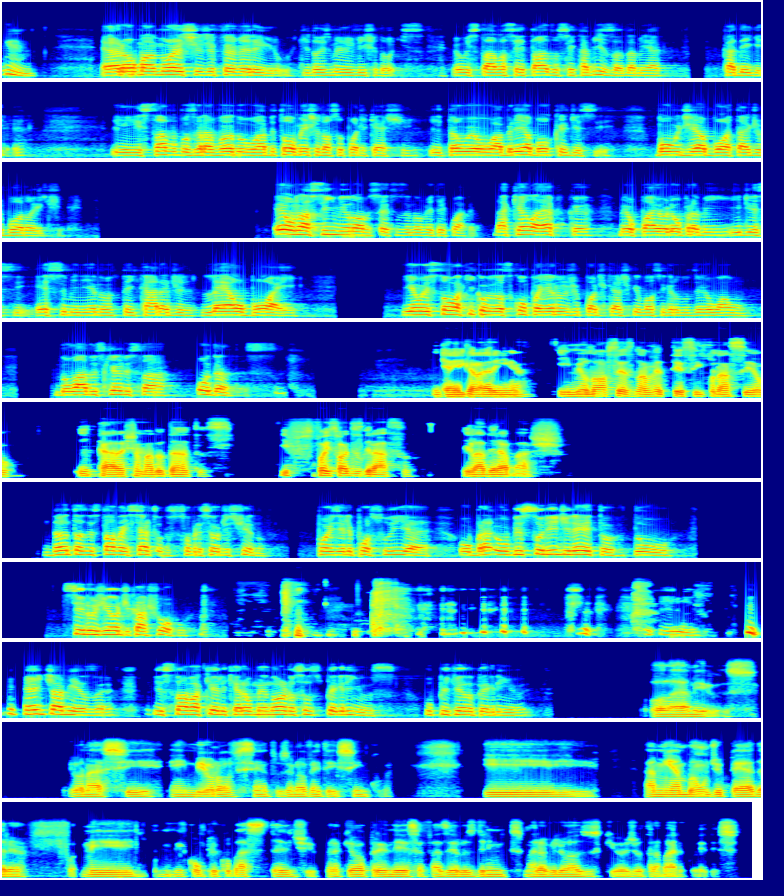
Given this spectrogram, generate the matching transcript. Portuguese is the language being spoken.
Hum. Era uma noite de fevereiro de 2022. Eu estava sentado sem camisa na minha cadeira. E estávamos gravando habitualmente nosso podcast. Então eu abri a boca e disse: Bom dia, boa tarde, boa noite. Eu nasci em 1994. Naquela época, meu pai olhou para mim e disse: Esse menino tem cara de Léo Boy. E eu estou aqui com meus companheiros de podcast que vão se introduzir um a um. Do lado esquerdo está o Dantas. E aí, galerinha? Em 1995 nasceu um cara chamado Dantas. E foi só desgraça. E ladeira abaixo. Dantas estava incerto sobre seu destino, pois ele possuía o, bra... o bisturi direito do cirurgião de cachorro. e rente à mesa estava aquele que era o menor dos seus pegrinhos, o pequeno pegrinho. Olá, amigos. Eu nasci em 1995 e a minha mão de pedra me, me complicou bastante para que eu aprendesse a fazer os drinks maravilhosos que hoje eu trabalho com eles.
